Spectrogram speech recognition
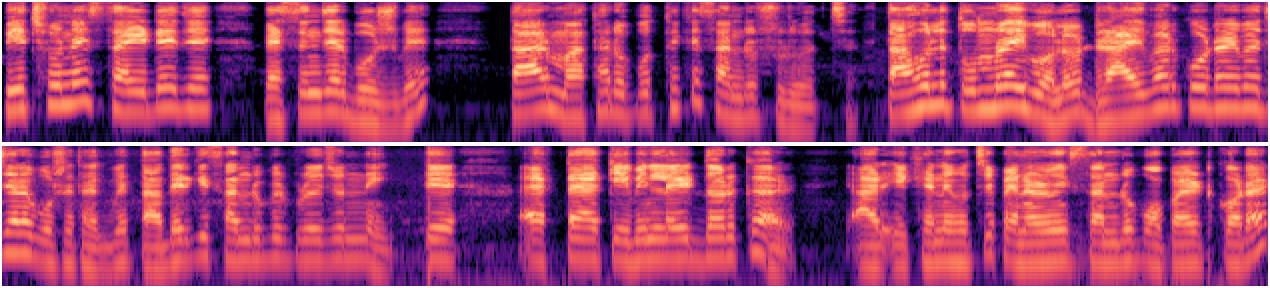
পেছনের সাইডে যে প্যাসেঞ্জার বসবে, তার মাথার উপর থেকে সানরুফ শুরু হচ্ছে। তাহলে তোমরাই বলো ড্রাইভার কো ড্রাইভার যারা বসে থাকবে, তাদের কি সানরুফের প্রয়োজন নেই? একটা কেবিন লাইট দরকার আর এখানে হচ্ছে প্যানারোমিক সানরুফ অপারেট করার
